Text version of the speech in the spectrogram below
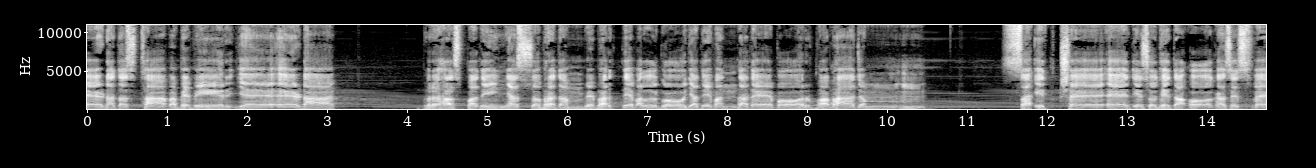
एडतस्थापभिर्येडा बृहस्पतिञ्जः सुभृतम् बिभर्ति वल्गो यति वन्दते पूर्वभाजम्। स इत्क्षे एति सुधित ओकसि स्वे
